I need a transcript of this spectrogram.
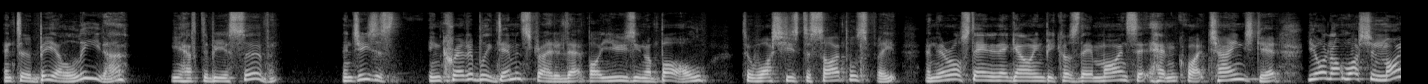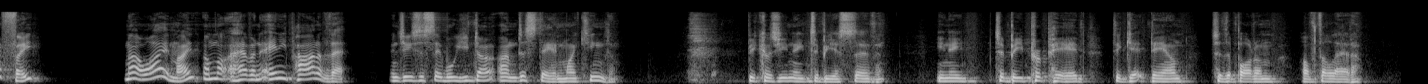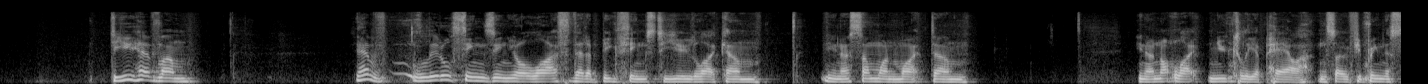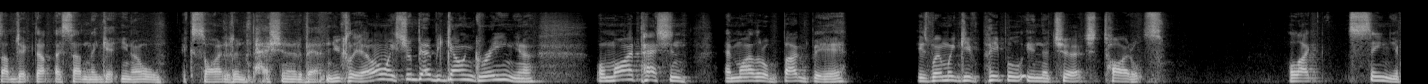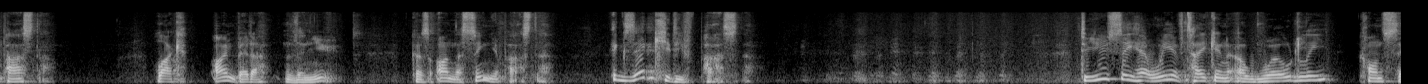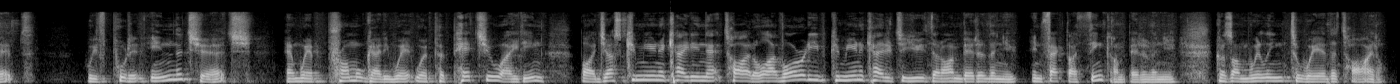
And to be a leader, you have to be a servant. And Jesus incredibly demonstrated that by using a bowl to wash his disciples' feet. And they're all standing there going, because their mindset hadn't quite changed yet, You're not washing my feet. No way, mate. I'm not having any part of that. And Jesus said, Well, you don't understand my kingdom because you need to be a servant. You need to be prepared to get down to the bottom of the ladder. Do you have um, do you have little things in your life that are big things to you, like um, you know, someone might um, you know, not like nuclear power. And so if you bring the subject up, they suddenly get, you know, all excited and passionate about nuclear. Oh, we should be going green, you know. Well, my passion and my little bugbear is when we give people in the church titles. Like senior pastor, like I'm better than you, because I'm the senior pastor, executive pastor. Do you see how we have taken a worldly concept, we've put it in the church, and we're promulgating, we're, we're, perpetuating by just communicating that title. I've already communicated to you that I'm better than you. In fact, I think I'm better than you because I'm willing to wear the title.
